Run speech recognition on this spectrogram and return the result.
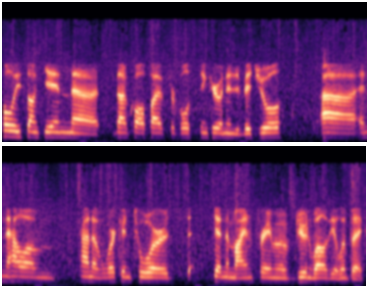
fully sunk in uh, that I'm qualified for both synchro and individual. Uh, and now I'm kind of working towards getting the mind frame of doing well at the Olympics.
